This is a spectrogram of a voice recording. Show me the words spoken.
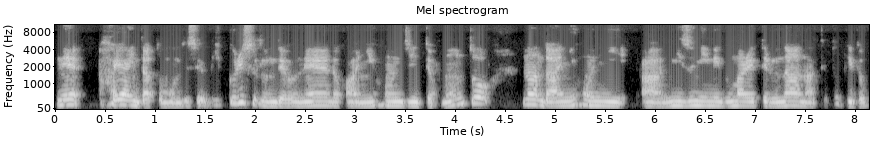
ね、早いんだと思うんですよ。びっくりするんだよね。だから日本人って本当、なんだ、日本に、あ水に恵まれてるなぁ、なんて時々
